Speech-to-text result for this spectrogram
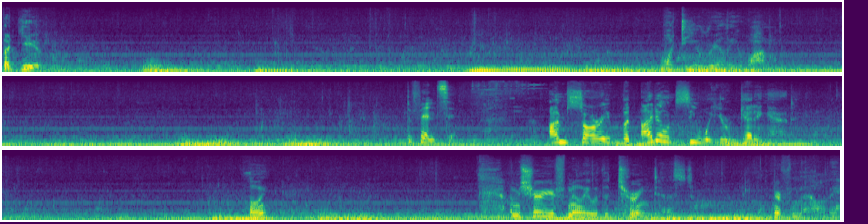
But you. What do you really want? Defensive. I'm sorry, but I don't see what you're getting at. Chloe? I'm sure you're familiar with the Turing test. Mere formality.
